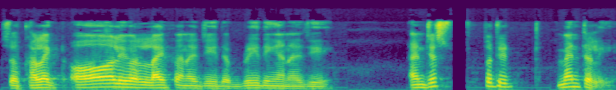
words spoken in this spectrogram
So collect all your life energy, the breathing energy, and just put it mentally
